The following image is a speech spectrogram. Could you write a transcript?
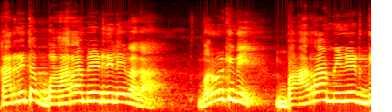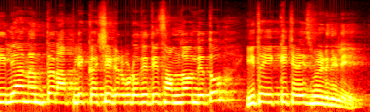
कारण इथं बारा मिनिट दिले बघा. बरोबर की नाही? बारा मिनिट दिल्यानंतर आपली कशी गडबड होते ते समजावून देतो. इथं एक्केचाळीस मिनिट दिले.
